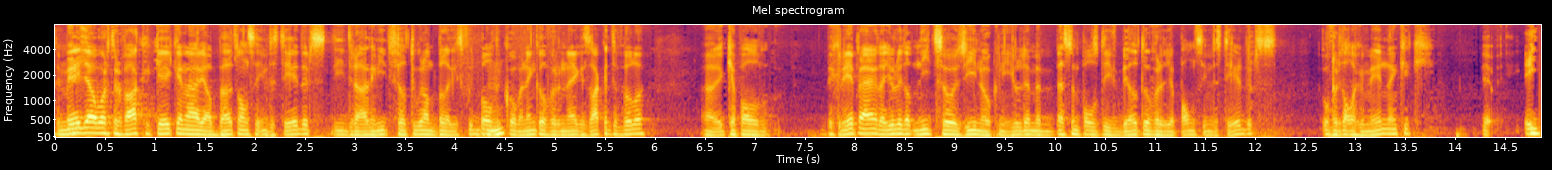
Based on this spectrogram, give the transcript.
de media wordt er vaak gekeken naar ja, buitenlandse investeerders. Die dragen niet veel toe aan het Belgisch voetbal. Die Mhm. komen enkel voor hun eigen zakken te vullen. Eh, ik heb al begrepen eigenlijk dat jullie dat niet zo zien ook niet. Jullie hebben best een positief beeld over de Japanse investeerders. Over het algemeen, denk ik. Ik,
